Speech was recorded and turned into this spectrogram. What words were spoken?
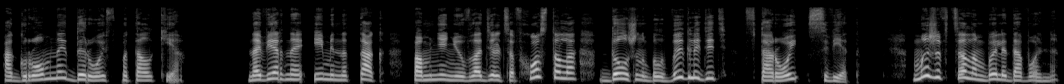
огромной дырой в потолке. Наверное, именно так, по мнению владельцев хостела, должен был выглядеть второй свет. Мы же в целом были довольны.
